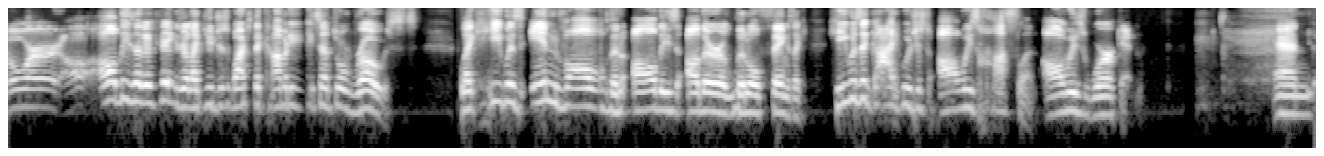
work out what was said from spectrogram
or all these other things. Or like you just watch the Comedy Central roasts. Like he was involved in all these other little things. Like he was a guy who was just always hustling, always working. And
